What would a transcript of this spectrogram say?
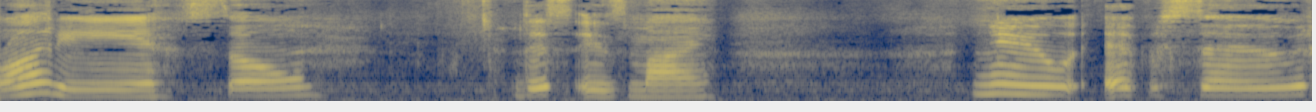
Alrighty, so this is my new episode,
